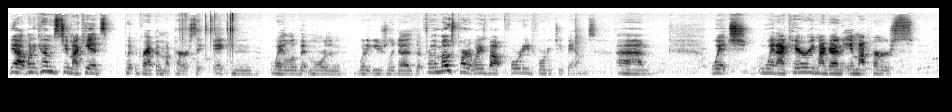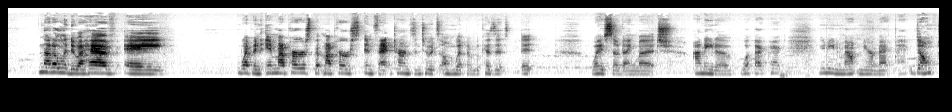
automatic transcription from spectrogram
yeah, when it comes to my kids putting crap in my purse, it, it can weigh a little bit more than what it usually does, but for the most part, it weighs about 40 to 42 pounds. Um, which, when I carry my gun in my purse, not only do I have a weapon in my purse, but my purse, in fact, turns into its own weapon because it it weighs so dang much. I need a what backpack? You need a mountaineer backpack. Don't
